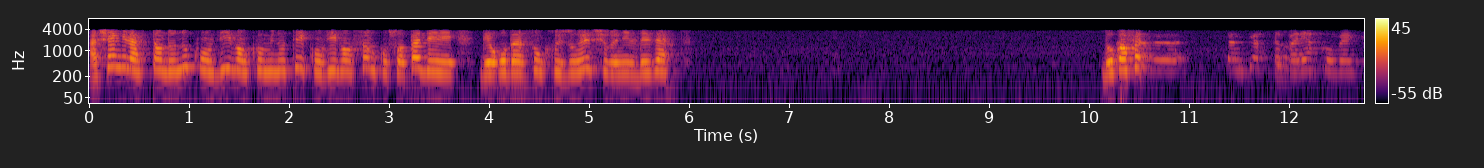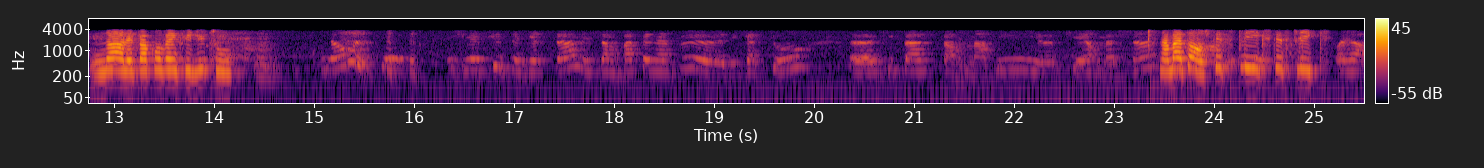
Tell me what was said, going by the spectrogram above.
Hachem il attend de nous qu'on vive en communauté, qu'on vive ensemble, qu'on soit pas des, des Robinson Crusoe sur une île déserte. Donc en fait, Ça pas l'air convaincu. non, elle n'est pas convaincue du tout. Non, je m'excuse de dire ça, mais ça me rappelle un peu les euh, qui passent par Marie, Pierre, machin. Non mais attends, je t'explique, je t'explique. Voilà.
